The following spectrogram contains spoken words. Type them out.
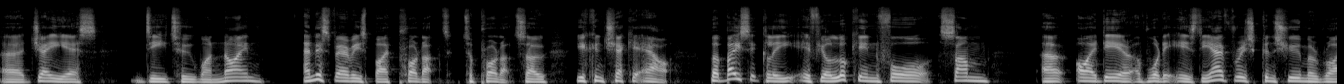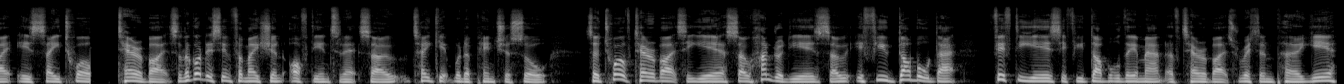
uh, JES D219. And this varies by product to product, so you can check it out. But basically, if you're looking for some uh, idea of what it is, the average consumer write is, say, 12 terabytes. And I got this information off the internet, so take it with a pinch of salt. So 12 terabytes a year, so 100 years. So if you doubled that, 50 years if you double the amount of terabytes written per year.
